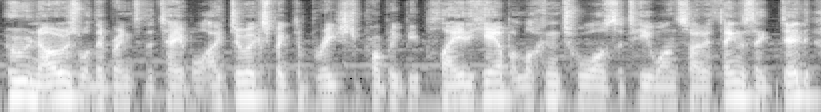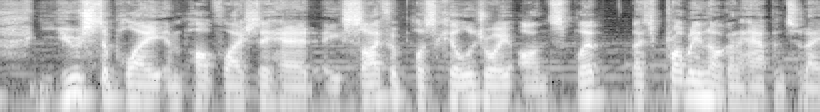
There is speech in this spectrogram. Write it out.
Who knows what they bring to the table? I do expect the breach to probably be played here, but looking towards the T1 side of things, they did used to play in Pop Flash. They had a Cypher plus Killjoy on split. That's probably not going to happen today.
